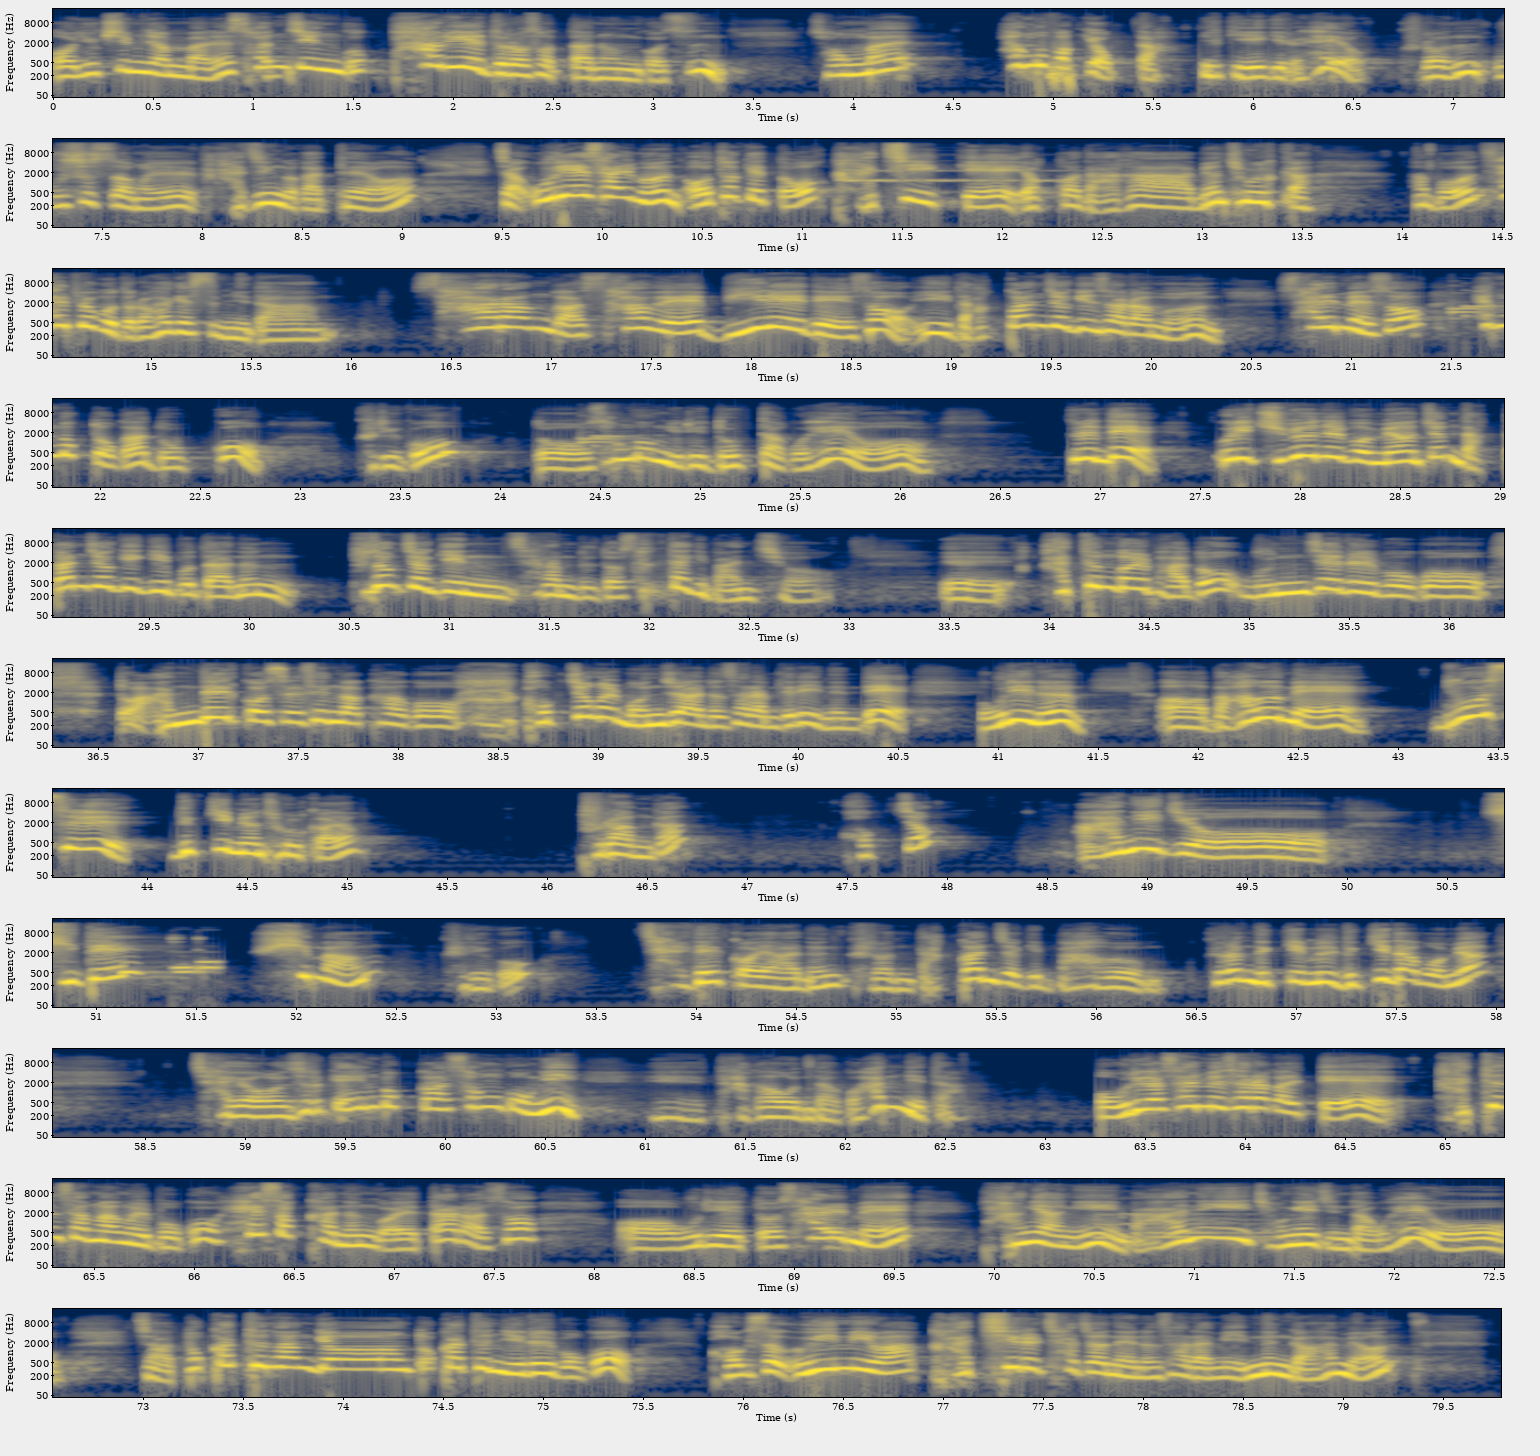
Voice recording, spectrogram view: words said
60년 어, 만에 선진국 8위에 들어섰다는 것은 정말 한국밖에 없다. 이렇게 얘기를 해요. 그런 우수성을 가진 것 같아요. 자, 우리의 삶은 어떻게 또 가치 있게 엮어 나가면 좋을까? 한번 살펴보도록 하겠습니다. 사람과 사회의 미래에 대해서 이 낙관적인 사람은 삶에서 행복도가 높고 그리고 또 성공률이 높다고 해요. 그런데 우리 주변을 보면 좀 낙관적이기보다는 부정적인 사람들도 상당히 많죠. 예, 같은 걸 봐도 문제를 보고 또 안 될 것을 생각하고 아, 걱정을 먼저 하는 사람들이 있는데 우리는 어, 마음에 무엇을 느끼면 좋을까요? 불안감? 걱정? 아니죠. 기대, 희망, 그리고 잘 될 거야 하는 그런 낙관적인 마음. 그런 느낌을 느끼다 보면 자연스럽게 행복과 성공이 예, 다가온다고 합니다. 어, 우리가 삶을 살아갈 때 같은 상황을 보고 해석하는 거에 따라서 어, 우리의 또 삶의 방향이 많이 정해진다고 해요. 자, 똑같은 환경, 똑같은 일을 보고 거기서 의미와 가치를 찾아내는 사람이 있는가 하면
